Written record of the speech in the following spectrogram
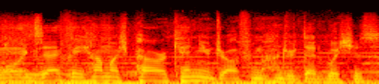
Well, exactly how much power can you draw from a hundred dead wishes?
